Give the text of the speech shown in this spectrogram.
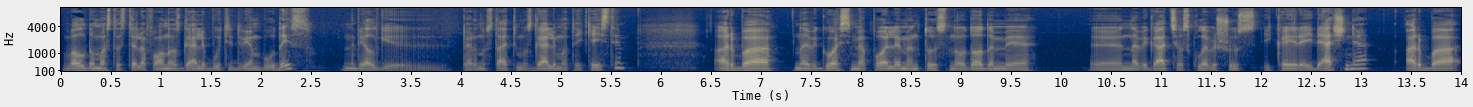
Valdomas tas telefonas gali būti dviem būdais vėlgi per nustatymus galima tai keisti. Arba naviguosime po elementus naudodami e, navigacijos klavišus į kairę į dešinę arba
